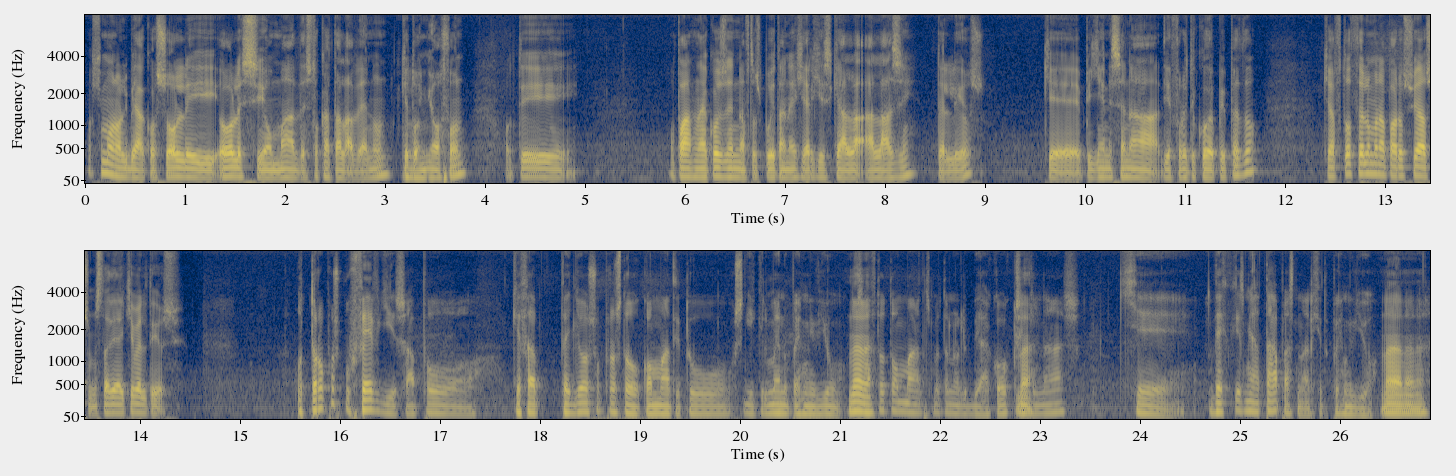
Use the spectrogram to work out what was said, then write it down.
όχι μόνο ο Ολυμπιακός, όλοι, όλες οι ομάδες το καταλαβαίνουν και το νιώθουν ότι ο Παναθηναϊκός δεν είναι αυτός που ήταν, έχει αρχίσει και αλλα- αλλάζει τελείως και πηγαίνει σε ένα διαφορετικό επίπεδο και αυτό θέλουμε να παρουσιάσουμε, σταδιακή βελτίωση. Ο τρόπος που φεύγεις από και θα τελειώσω προς το κομμάτι του συγκεκριμένου παιχνιδιού. Ναι, σε ναι. αυτό το μάτς με τον Ολυμπιακό ξεκινάς και δέχτηκες μια τάπα στην αρχή του παιχνιδιού. Ναι, ναι, ναι.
